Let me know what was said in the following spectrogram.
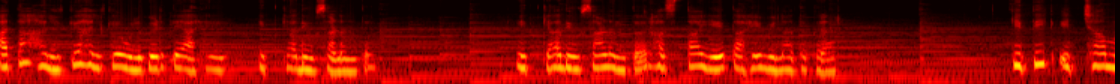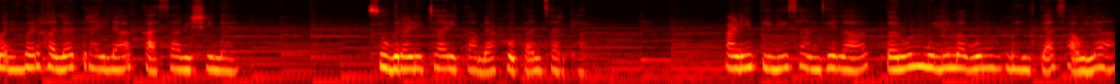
आता हलके हलके उलगडते आहे इतक्या दिवसानंतर. इतक्या दिवसानंतर हसता येत आहे विना तक्रार. कितीक इच्छा मनभर हलत राहिल्या कासाविशीने सुगरणीच्या रिकाम्या खोप्यांसारख्या. आणि तिन्ही सांजेला तरुण मुली मागून भलत्या सावल्या.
